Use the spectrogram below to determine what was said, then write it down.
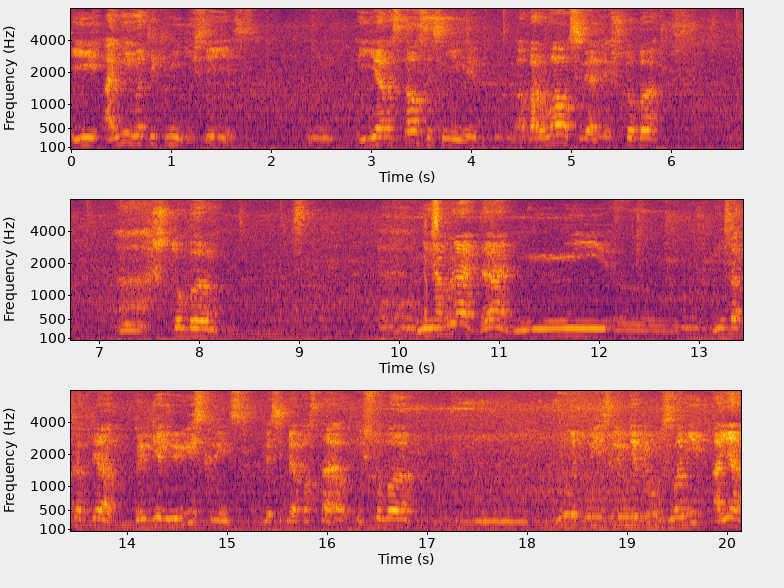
И они в этой книге все есть. И я расстался с ними, оборвал связи, чтобы, а, чтобы э, не наврать, да, не, э, ну так как я предельную искренность для себя поставил, и чтобы, ну это если мне друг звонит, а я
